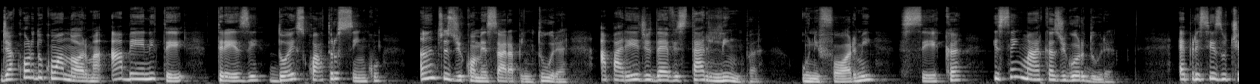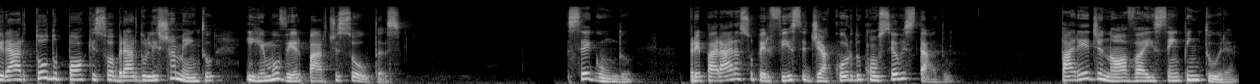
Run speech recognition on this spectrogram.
de acordo com a norma ABNT 13245, Antes de começar a pintura, a parede deve estar limpa, uniforme, seca e sem marcas de gordura. É preciso tirar todo o pó que sobrar do lixamento e remover partes soltas. Segundo, preparar a superfície de acordo com seu estado. Parede nova e sem pintura.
